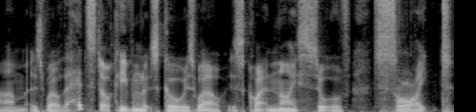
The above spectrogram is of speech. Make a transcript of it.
um, as well. The headstock even looks cool as well. It's quite a nice sort of slight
